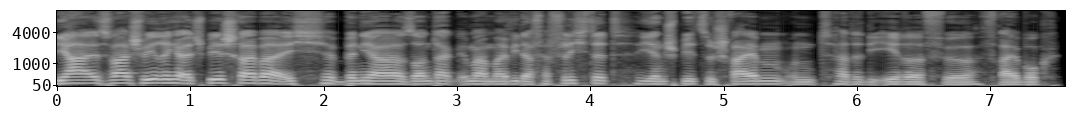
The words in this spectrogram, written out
Ja, es war schwierig als Spielschreiber. Ich bin ja Sonntag immer mal wieder verpflichtet, hier ein Spiel zu schreiben und hatte die Ehre für Freiburg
